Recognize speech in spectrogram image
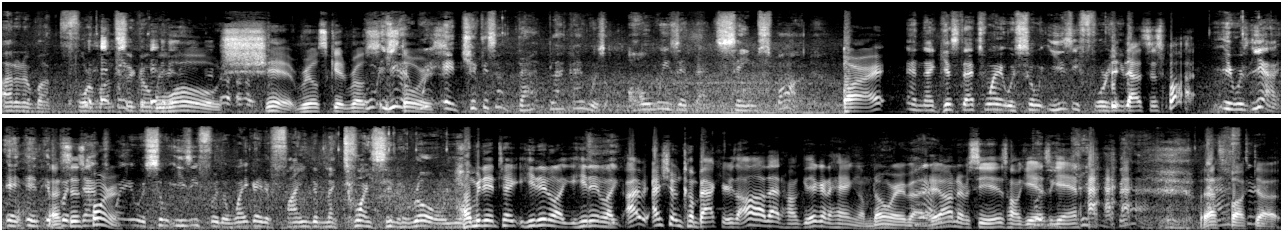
I don't know about four months ago. Whoa, shit. Real skid row yeah, stories. wait, and check this out. That black guy was always at that same spot. And I guess that's why it was so easy for him. That's his spot. It was yeah, and, and That's but his that's corner. why it was so easy for the white guy to find him like twice in a row. you know? Homie didn't take. He didn't like. He didn't like. I, I shouldn't come back here. He's like, oh, that hunky. They're gonna hang him. Don't worry about Yeah, it. I'll yeah. never see his hunky But ass again. That's After- fucked up.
